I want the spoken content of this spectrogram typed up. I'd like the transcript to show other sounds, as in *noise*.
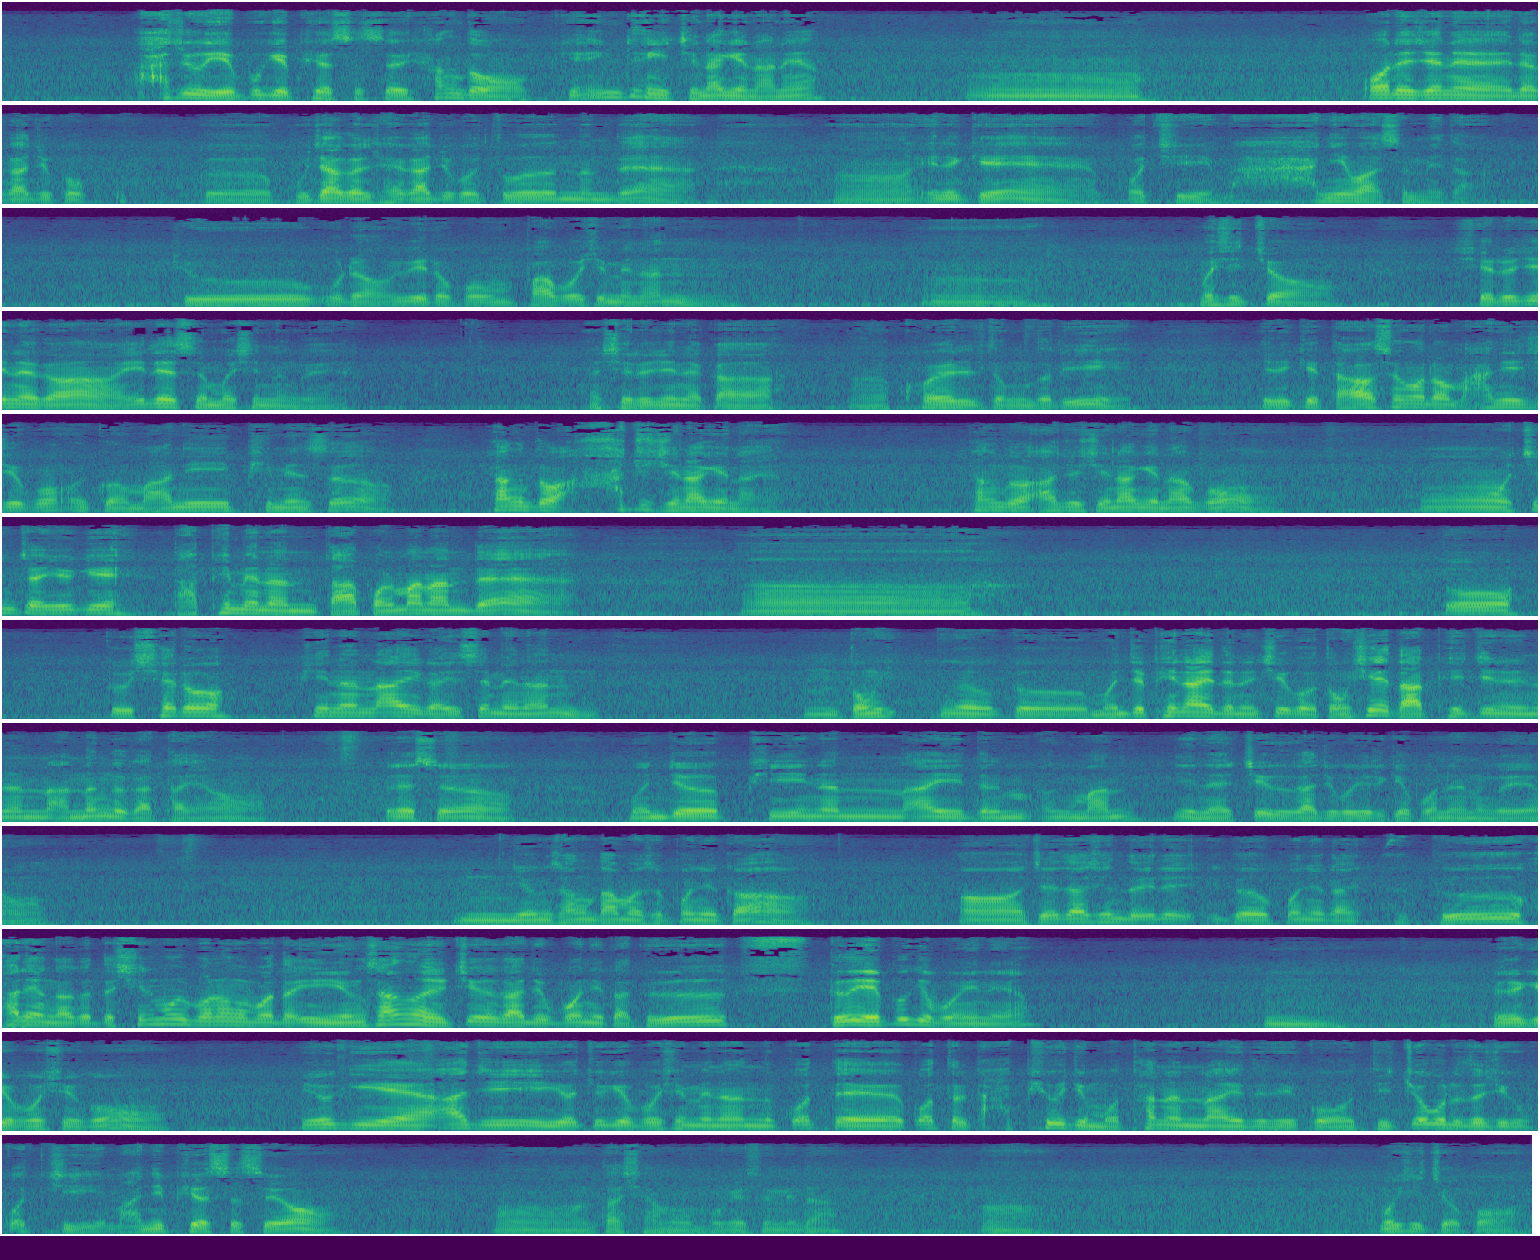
아주 예쁘게 피었었어요. 향도 굉장히 진하게 나네요. 어, 오래전에 이래가지고 그 부작을 해가지고 두었는데 어, 이렇게 꽃이 많이 왔습니다. 쭉 위로, 위로 봐보시면은 어, 멋있죠. 쉐르지네가 이래서 멋있는 거예요. 쉐르지네가 어, 코엘종들이 이렇게 다화성으로 많이 지고 그 많이 피면서 향도 아주 진하게 나요. 향도 아주 진하게 나고 어, 진짜 여기 다 피면은 다 볼만한데 어, 또그 새로 피는 아이가 있으면은 음, 동, 그, 그, 먼저 핀 아이들은 지고 동시에 다 피지는 않는 것 같아요. 그래서 먼저 피는 아이들만 이내 찍어 가지고 이렇게 보내는 거예요. 음, 영상 담아서 보니까, 어, 제 자신도 이래, 이거 보니까 더 화려하거든. 실물 보는 것보다 이 영상을 찍어 가지고 보니까 더, 더 예쁘게 보이네요. 음, 이렇게 보시고, 여기에 아직 이쪽에 보시면은 꽃대, 꽃을 다 피우지 못하는 아이들이 있고, 뒤쪽으로도 지금 꽃이 많이 피었었어요. 어, 다시 한번 보겠습니다. 어, 멋있죠, 꽃.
